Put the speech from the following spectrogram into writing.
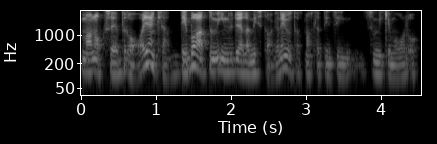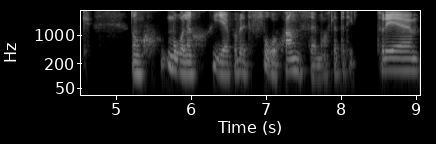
man också är bra egentligen. Det är bara att de individuella misstagen har gjort att man släppt in sin, så mycket mål och de målen sker på väldigt få chanser man släpper till. Så det är...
